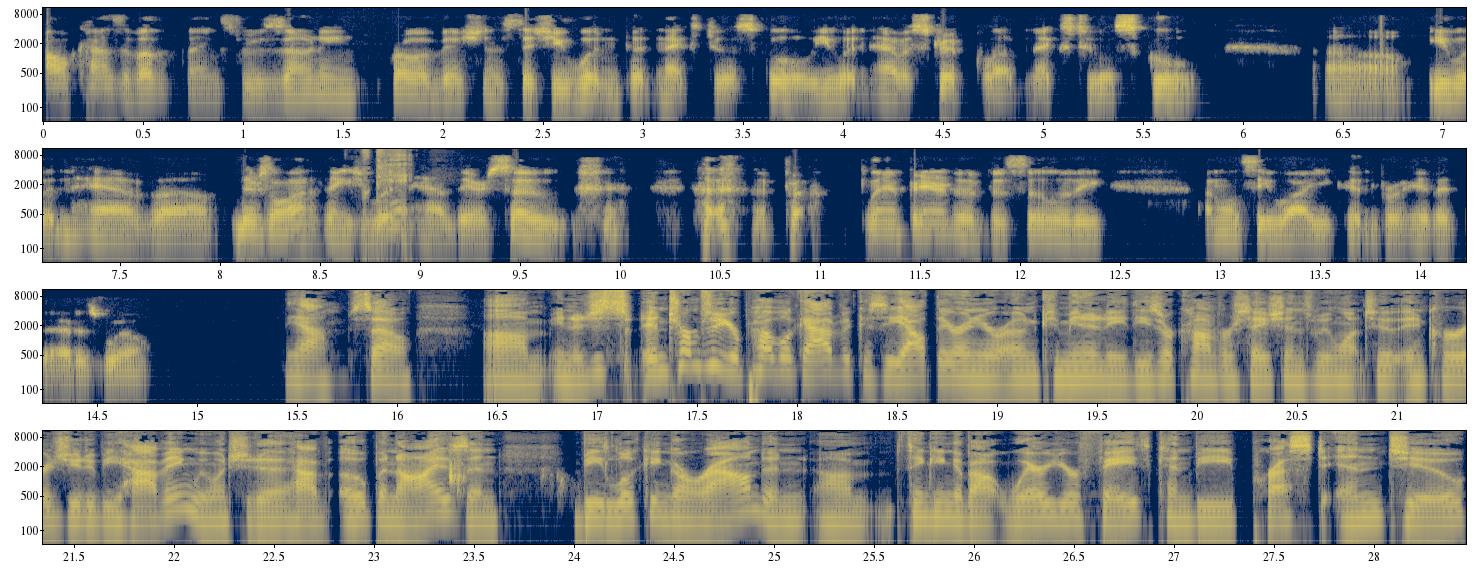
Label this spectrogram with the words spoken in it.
all kinds of other things through zoning prohibitions that you wouldn't put next to a school. You wouldn't have a strip club next to a school. Uh, you wouldn't have. Uh, there's a lot of things you Okay. wouldn't have there. So, Planned Parenthood facility. I don't see why you couldn't prohibit that as well. Yeah. So, um, you know, just in terms of your public advocacy out there in your own community, these are conversations we want to encourage you to be having. We want you to have open eyes and be looking around and um, thinking about where your faith can be pressed into.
